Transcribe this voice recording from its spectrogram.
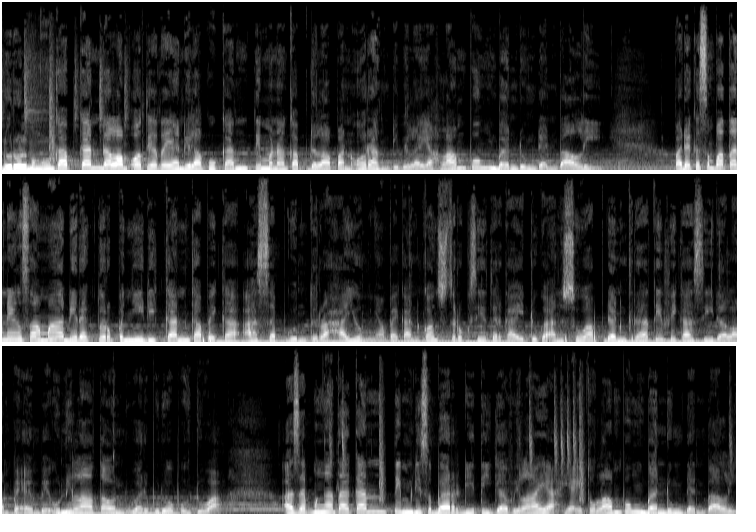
Nurul mengungkapkan dalam OTT yang dilakukan, tim menangkap 8 orang di wilayah Lampung, Bandung, dan Bali. Pada kesempatan yang sama, Direktur Penyidikan KPK Asep Guntur Rahayu menyampaikan konstruksi terkait dugaan suap dan gratifikasi dalam PMB Unila tahun 2022. Asep mengatakan tim disebar di tiga wilayah yaitu Lampung, Bandung, dan Bali.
